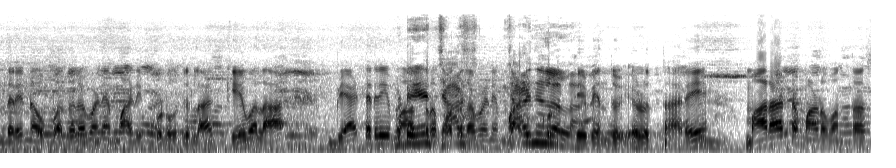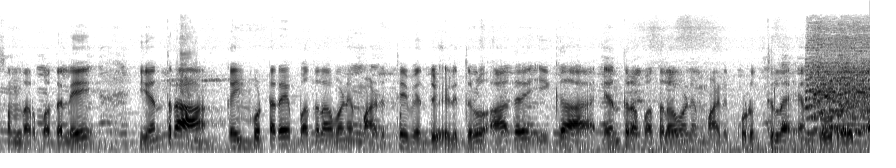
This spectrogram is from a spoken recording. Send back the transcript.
ಎಂದರೆ ನಾವು ಬದಲಾವಣೆ ಮಾಡಿಕೊಡುವುದಿಲ್ಲ. ಕೇವಲ ಬ್ಯಾಟರಿ ಮಾತ್ರ ಬದಲಾವಣೆ ಮಾಡಿಕೊಡುತ್ತೇವೆ ಎಂದು ಹೇಳುತ್ತಾರೆ. ಮಾರಾಟ ಮಾಡುವಂತಹ ಸಂದರ್ಭದಲ್ಲಿ ಯಂತ್ರ ಕೈಕೊಟ್ಟರೆ ಬದಲಾವಣೆ ಮಾಡುತ್ತೇವೆ ಎಂದು ಹೇಳಿದರು. ಆದರೆ ಈಗ ಯಂತ್ರ ಬದಲಾವಣೆ ಮಾಡಿ ಕೊಡುತ್ತಿಲ್ಲ ಎಂದು ರೈತ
